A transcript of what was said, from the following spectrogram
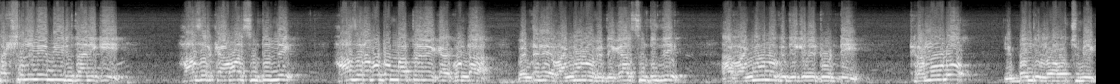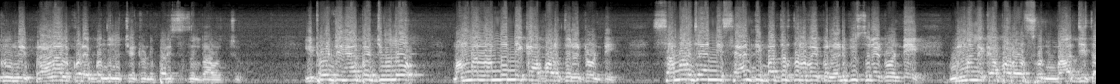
తక్షణమే మీరు దానికి హాజరు కావాల్సి ఉంటుంది. హాజరు అవ్వడం మాత్రమే కాకుండా వెంటనే రంగంలోకి దిగాల్సి ఉంటుంది. ఆ రంగంలోకి దిగినటువంటి క్రమంలో ఇబ్బందులు రావచ్చు మీకు మీ ప్రాణాలు కూడా ఇబ్బందులు వచ్చేటువంటి పరిస్థితులు రావచ్చు. ఇటువంటి నేపథ్యంలో మమ్మల్ని అందరినీ కాపాడుతున్నటువంటి సమాజాన్ని శాంతి భద్రతల వైపు నడిపిస్తున్నటువంటి మిమ్మల్ని కాపాడవలసిన బాధ్యత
